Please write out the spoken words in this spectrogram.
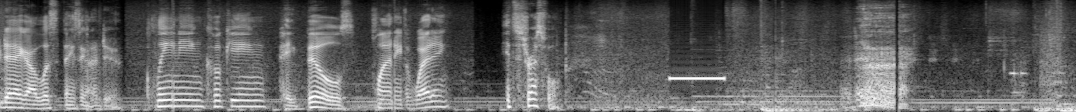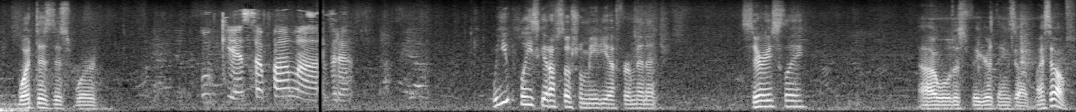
day I got a list of things I gotta do. Cleaning, cooking, pay bills, planning the wedding. It's stressful. what does this word? O que é essa palavra? Will you please get off social media for a minute? Seriously? I will just figure things out myself.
